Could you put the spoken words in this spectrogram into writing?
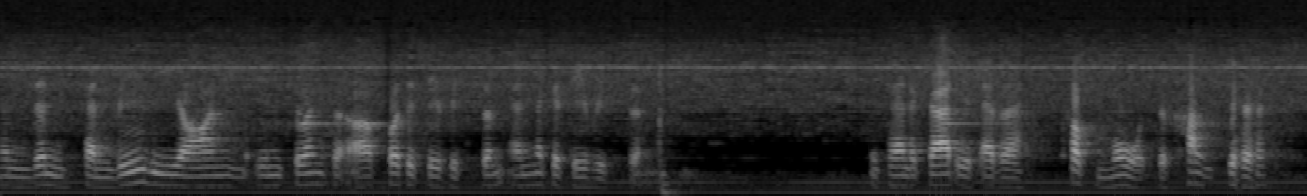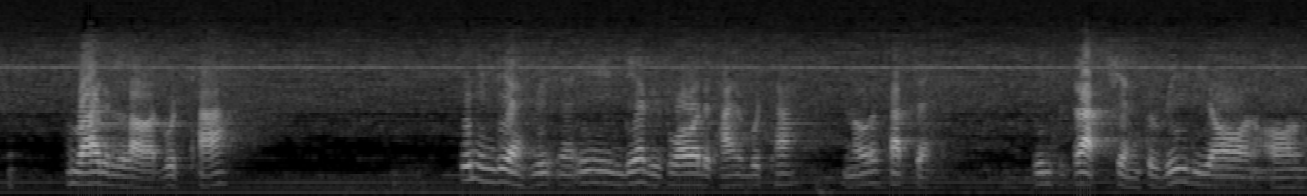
and then can be beyond influence of positive positivism and negativism. We can regard it as a topmost culture by the Lord Buddha in India, uh, in India before the time of Buddha, no such instruction to be beyond all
